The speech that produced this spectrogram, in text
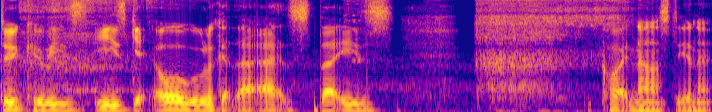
Dooku, he's he's get. Oh, look at that! That's that is quite nasty, isn't it?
